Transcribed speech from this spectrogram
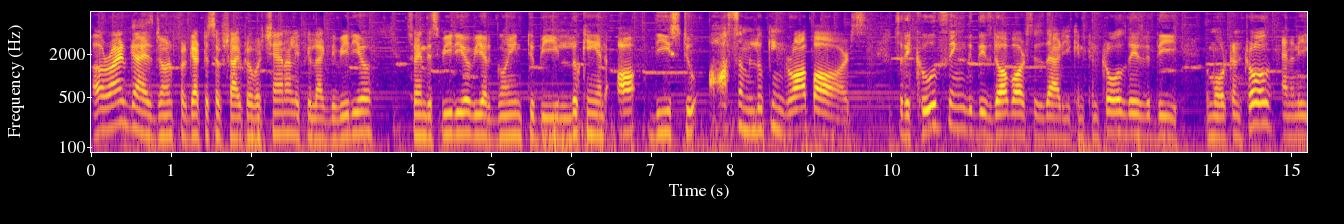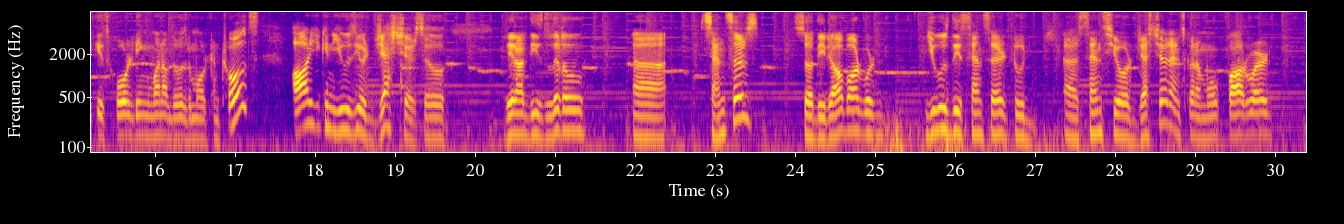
Alright guys, don't forget to subscribe to our channel if you like the video. So in this video, we are going to be looking at all these two awesome looking robots. So the cool thing with these robots is that you can control these with the remote control and Anik is holding one of those remote controls or you can use your gesture. So there are these little uh, sensors. So the robot would use this sensor to uh, sense your gesture and it's going to move forward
